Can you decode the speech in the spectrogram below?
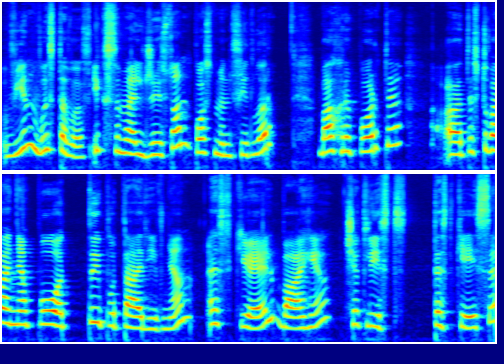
він виставив XML JSON, Postman Fiddler, баг-репорти, тестування по типу та рівням, SQL, баги, чек-ліст, тест-кейси,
